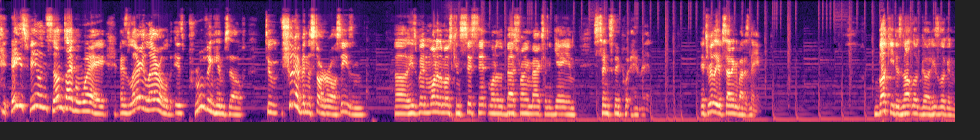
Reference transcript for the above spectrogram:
He's feeling some type of way as Larry Larold is proving himself to should have been the starter all season. Uh, he's been one of the most consistent, one of the best running backs in the game since they put him in. It's really upsetting about his name. Bucky does not look good. He's looking,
